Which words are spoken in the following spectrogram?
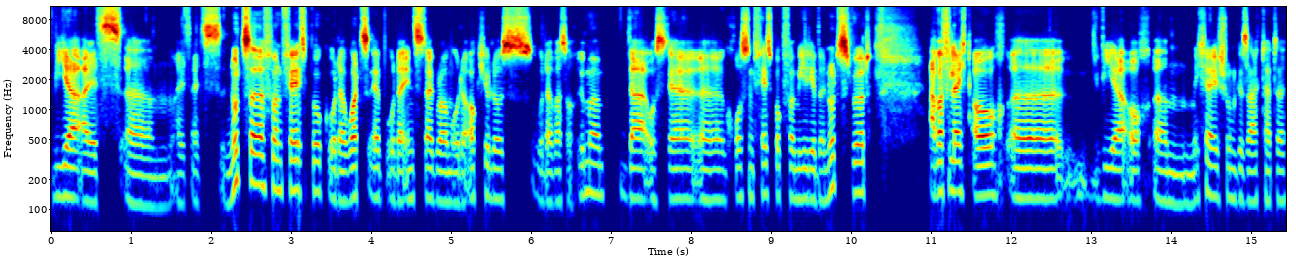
wir als, ähm, als, als Nutzer von Facebook oder WhatsApp oder Instagram oder Oculus oder was auch immer da aus der äh, großen Facebook-Familie benutzt wird, aber vielleicht auch, äh, wie ja auch ähm, Michael schon gesagt hatte,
